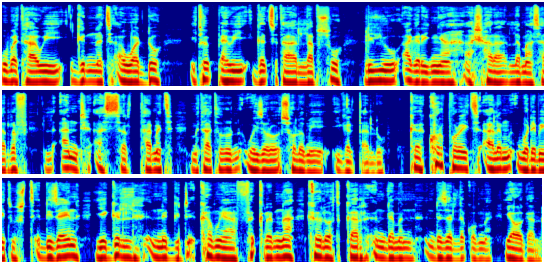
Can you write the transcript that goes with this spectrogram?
ውበታዊ ግነት አዋዶ ኢትዮጵያዊ ገጽታ ላብሶ ልዩ አገርኛ አሻራ ለማሳረፍ ለአንድ አስርት ዓመት መታተሩን ወይዘሮ ሶሎሜ ይገልጣሉ። ከ corporate ዓለም ወደ ቤት ውስጥ ዲዛይን የግል ንግድ ከሙያ ፍቅርና ክህሎት ጋር እንደምን እንደዘለቁም ያወጋሉ።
